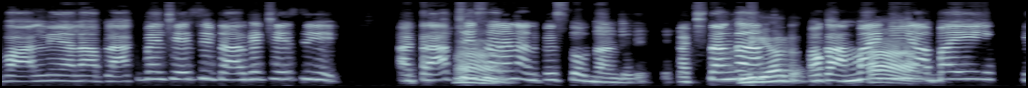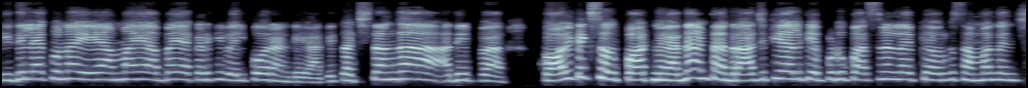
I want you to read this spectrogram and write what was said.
వాళ్ళని అలా బ్లాక్ మెయిల్ చేసి టార్గెట్ చేసి ట్రాప్. చేశారని అనిపిస్తుందండి. ఖచ్చితంగా ఒక అమ్మాయికి. అబ్బాయి ఇది లేకున్నా ఏ అమ్మాయి అబ్బాయి ఎక్కడికి వెళ్ళిపోరండి. అది ఖచ్చితంగా అది పాలిటిక్స్ ఒక పార్ట్ నేను అదే అంటాను. రాజకీయాలకి ఎప్పుడు పర్సనల్ లైఫ్కి ఎవరికి సంబంధించ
